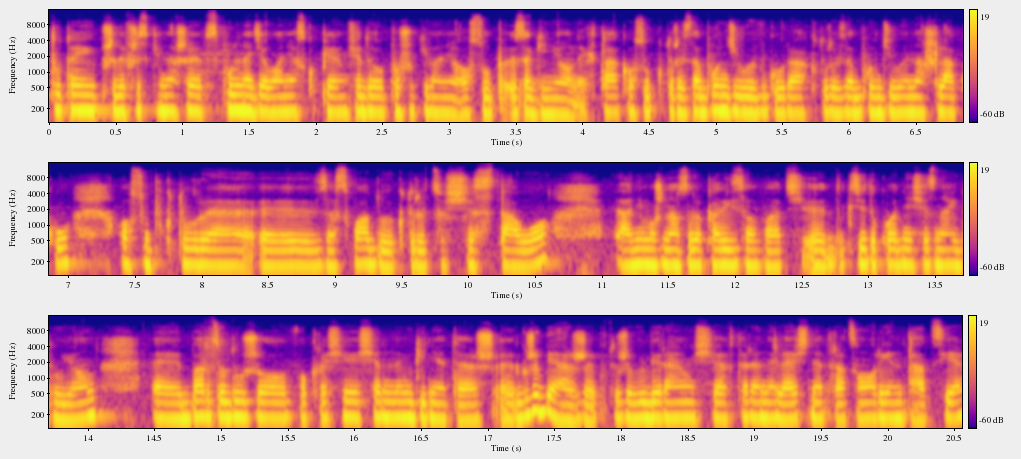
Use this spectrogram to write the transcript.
tutaj przede wszystkim nasze wspólne działania skupiają się do poszukiwania osób zaginionych, tak? osób, które zabłądziły w górach, które zabłądziły na szlaku, osób, które y, zasłabły, które coś się stało, a nie można zlokalizować, y, gdzie dokładnie się znajdują. Y, Bardzo dużo w okresie jesiennym ginie też y, grzybiarzy, którzy wybierają się w tereny leśne, tracą orientację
